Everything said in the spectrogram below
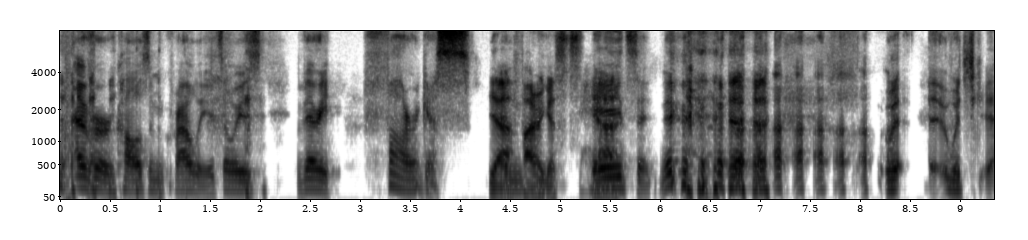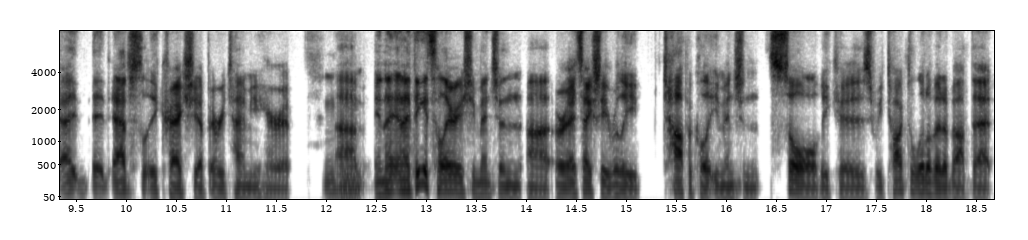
ever calls him Crowley. It's always very Fargus. yeah and he Farragus yeah Hates it. Which uh, it absolutely cracks you up every time you hear it Mhm. um and, I- and i think it's hilarious you mentioned uh or it's actually really topical that you mentioned soul because we talked a little bit about that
